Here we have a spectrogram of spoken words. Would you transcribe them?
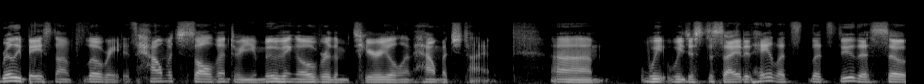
really based on flow rate, it's how much solvent are you moving over the material and how much time. Um, we, we just decided, hey, let's let's do this. So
